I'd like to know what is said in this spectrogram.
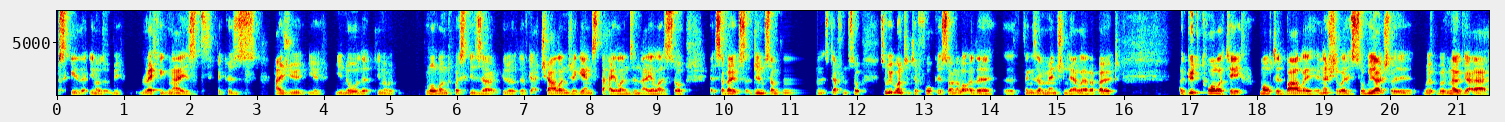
whiskey that you know that would be recognised because, as you you you know that you know lowland whiskies are, you know, they've got a challenge against the Highlands and the Islays. So it's about doing something that's different. So, so we wanted to focus on a lot of the, the things I mentioned earlier about a good quality malted barley initially. So we actually, we, have now got a,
